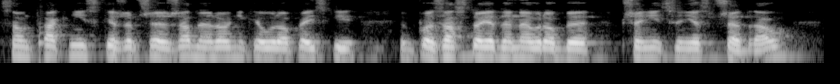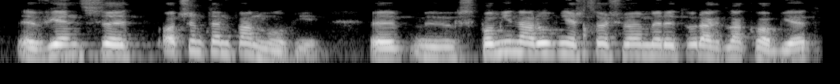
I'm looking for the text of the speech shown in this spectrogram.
są tak niskie, że przecież żaden rolnik europejski za 101 euro by pszenicy nie sprzedał. Więc y, o czym ten pan mówi? Y, y, Wspomina również coś o emeryturach dla kobiet,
